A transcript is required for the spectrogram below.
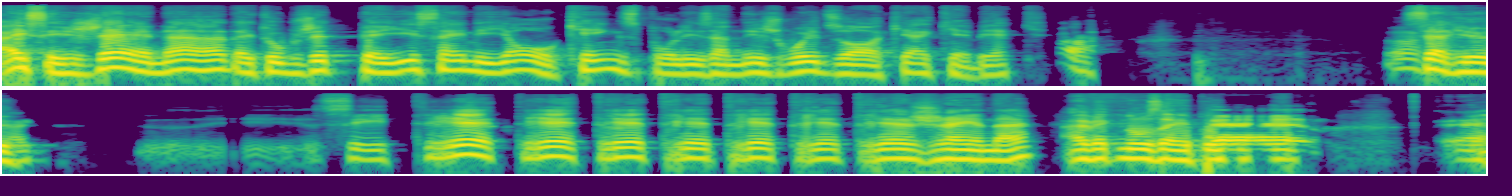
Hey, c'est gênant hein, d'être obligé de payer 5 millions aux Kings pour les amener jouer du hockey à Québec. Ah, Sérieux. C'est très, très, très, très, très, très, très gênant. Avec nos impôts. Euh,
